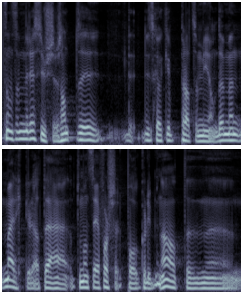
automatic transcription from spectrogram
sånn som ressurser eh, Vi skal ikke prate så mye om det, men merker du at, det at man ser forskjell på klubbene? At eh,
